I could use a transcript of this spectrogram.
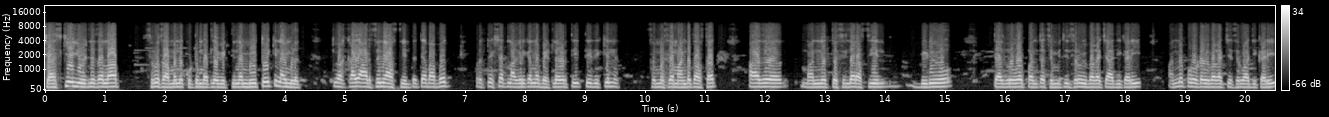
शासकीय योजनेचा लाभ सर्वसामान्य कुटुंबातल्या व्यक्तींना मिळतोय की नाही मिळत? किंवा काही अडचणी असतील तर त्याबाबत प्रत्यक्षात नागरिकांना भेटल्यावरती ते देखील समस्या मांडत असतात. आज मान्य तहसीलदार असतील बी डी ओ त्याचबरोबर पंचायत समितीतील सर्व विभागाचे अधिकारी अन्न पुरवठा विभागाचे सर्व अधिकारी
